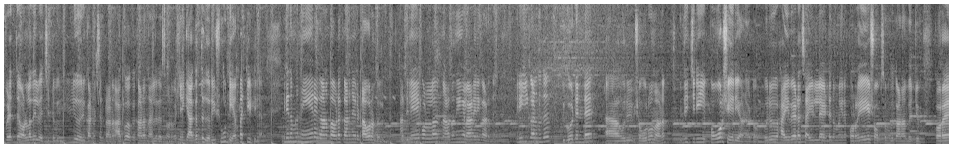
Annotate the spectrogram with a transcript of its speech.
ഇവിടുത്തെ ഉള്ളതിൽ വെച്ചിട്ട് വലിയൊരു കൺവെൻഷൻ സെന്ററാണ് അകമൊക്കെ കാണാൻ നല്ല രസമാണ്. പക്ഷേ എനിക്ക് അകത്ത് കയറി ഷൂട്ട് ചെയ്യാൻ പറ്റിയിട്ടില്ല. ഇനി നമ്മൾ നേരെ കാണുമ്പോൾ അവിടെ കാണുന്ന ഒരു ടവർ ഉണ്ടല്ലോ. അതിലേക്കുള്ള നടന്നു നീങ്ങലാണ് ഇനി കാണുന്നത്. ഇനി ഈ കാണുന്നത് ബിഗോട്ടിന്റെ ഒരു ഷോറൂമാണ് ഇത് ഇച്ചിരി പോർഷ് ഏരിയ ആണ് കേട്ടോ. ഒരു ഹൈവേയുടെ സൈഡിലായിട്ട് നമ്മളിങ്ങനെ കുറേ ഷോപ്സ് നമുക്ക് കാണാൻ പറ്റും. കുറേ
